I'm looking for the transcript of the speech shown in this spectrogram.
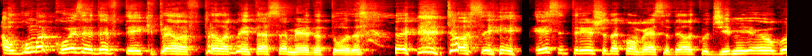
alguma coisa ele deve ter que pra ela, pra ela aguentar essa merda toda. então, assim, esse trecho da conversa dela com o Jimmy eu gostei,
